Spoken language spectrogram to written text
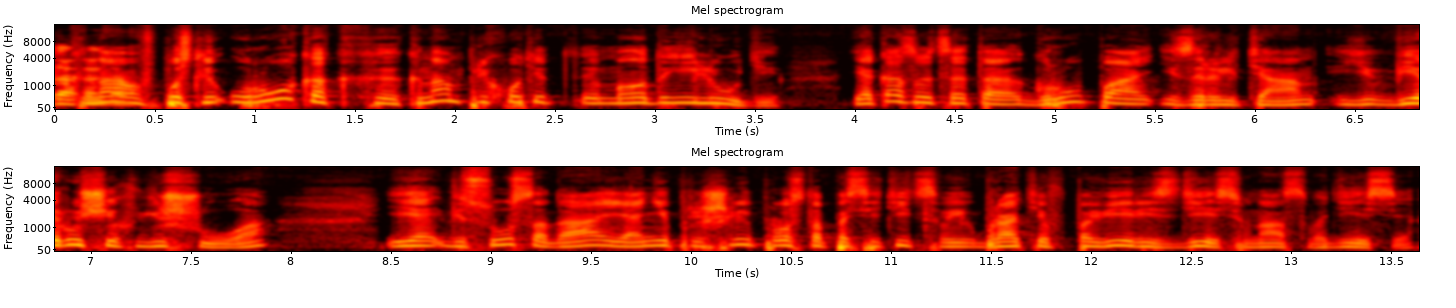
да, к да, нам, да. после урока к, к нам приходят молодые люди – и оказывается, это группа израильтян, верующих в Иешуа, и в Иисуса, да, и они пришли просто посетить своих братьев по вере здесь, у нас, в Одессе.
